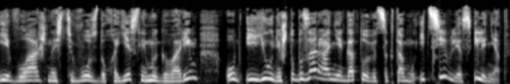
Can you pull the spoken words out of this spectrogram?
и влажность воздуха, если мы говорим об июне, чтобы заранее готовиться к тому, идти в лес или нет.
